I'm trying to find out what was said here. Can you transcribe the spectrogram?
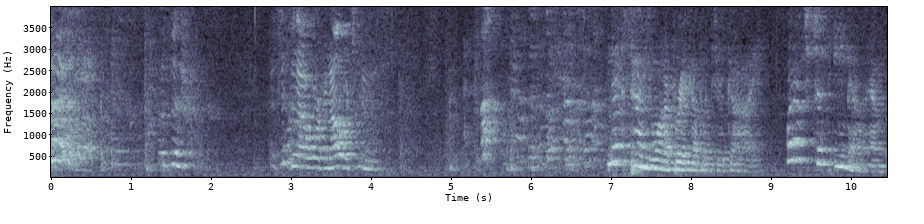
This. Listen, this isn't how working out between us. Next time you want to break up with your guy, why don't you just email him?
